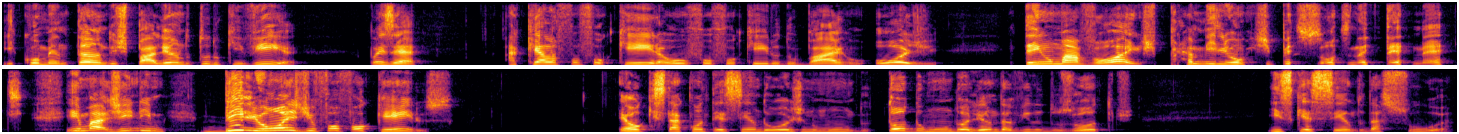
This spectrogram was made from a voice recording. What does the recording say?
e comentando, espalhando tudo que via. Pois é, aquela fofoqueira ou fofoqueiro do bairro, hoje, tem uma voz para milhões de pessoas na internet. Imagine bilhões de fofoqueiros. É o que está acontecendo hoje no mundo. Todo mundo olhando a vida dos outros, esquecendo da sua.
